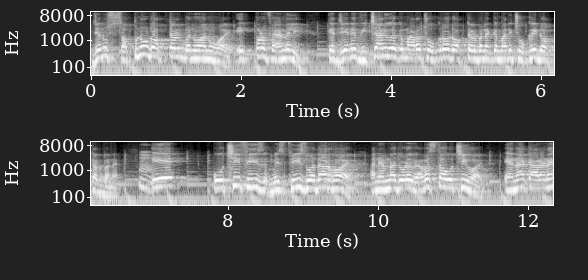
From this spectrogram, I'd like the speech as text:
જેનું સપનું ડૉક્ટર બનવાનું હોય એક પણ ફેમિલી કે જેને વિચાર્યું હોય કે મારો છોકરો ડૉક્ટર બને કે મારી છોકરી ડૉક્ટર બને એ ઓછી ફીસ મીન્સ ફીસ વધારે હોય અને એમના જોડે વ્યવસ્થા ઓછી હોય, એના કારણે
